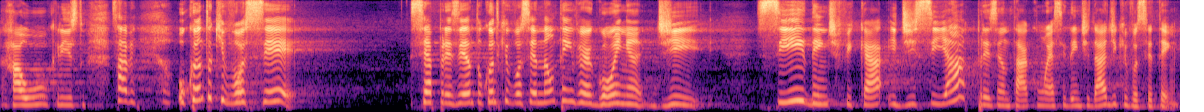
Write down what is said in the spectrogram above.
Raul Cristo, sabe? O quanto que você se apresenta, o quanto que você não tem vergonha de se identificar e de se apresentar com essa identidade que você tem.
